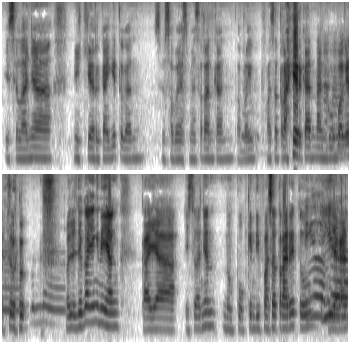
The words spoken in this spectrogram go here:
istilahnya mikir kayak gitu kan susah bayar semesteran kan apalagi fase terakhir kan nanggung banget tuh. Banyak juga yang ini yang kayak istilahnya numpukin di fase terakhir itu Iya, iya iya, kan?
